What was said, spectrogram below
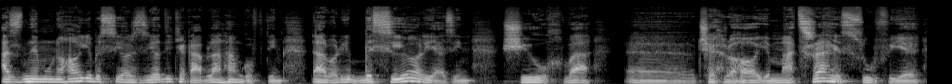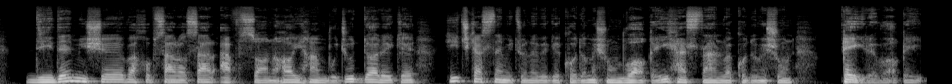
از نمونه های بسیار زیادی که قبلا هم گفتیم درباره بسیاری از این شیوخ و چهره های مطرح صوفیه دیده میشه و خب سراسر افسانه هایی هم وجود داره که هیچ کس نمی‌تونه بگه کدومشون واقعی هستن و کدومشون غیر واقعی.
